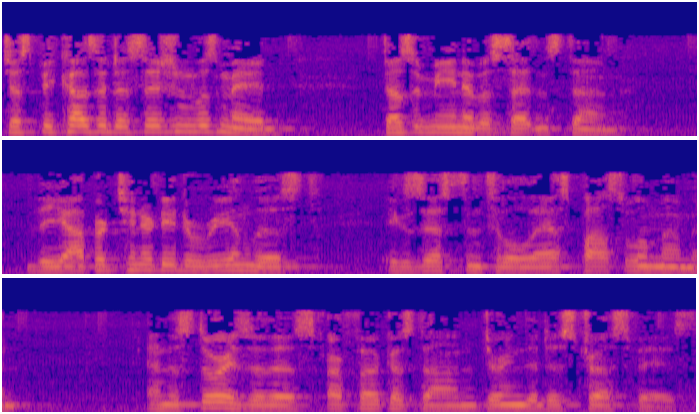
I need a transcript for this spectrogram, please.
Just because a decision was made doesn't mean it was set in stone. The opportunity to reenlist exists until the last possible moment, and the stories of this are focused on during the distress phase.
